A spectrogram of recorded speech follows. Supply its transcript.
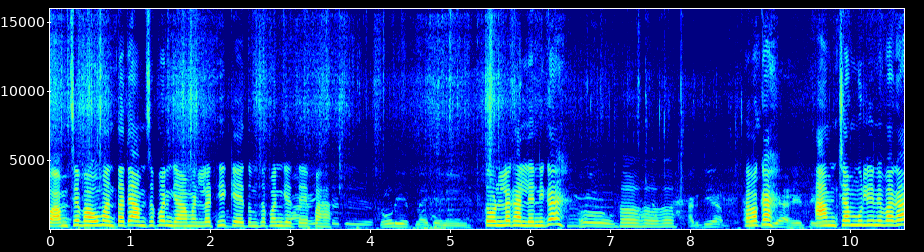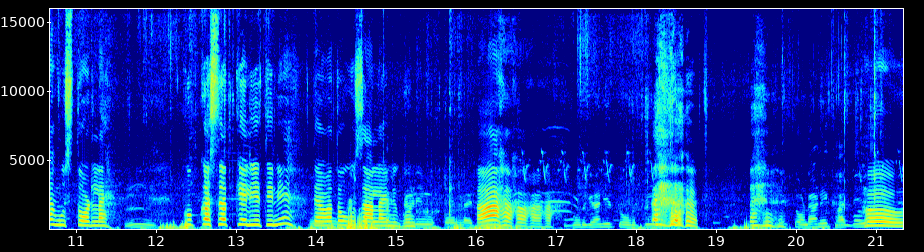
आमचे भाऊ म्हणतात आमचं पण घ्या. म्हणलं ठीक आहे तुमचं पण घेते पहा. तोंड येत नाही त्याने. तोंडलं खाल्ल्यानी का? हो. हो हो हो. अगदी हे बघा आहे ते. आमच्या मुलीने बघा ऊस तोडलाय. हम्म. खूप कसरत केली आहे तिने तेव्हा तो ऊस आलाय निघून. आणि ऊस तोडलाय हा हा हा हा हा. गुडघ्यानी तोडते. आणि तोंडाने खाते. हो.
